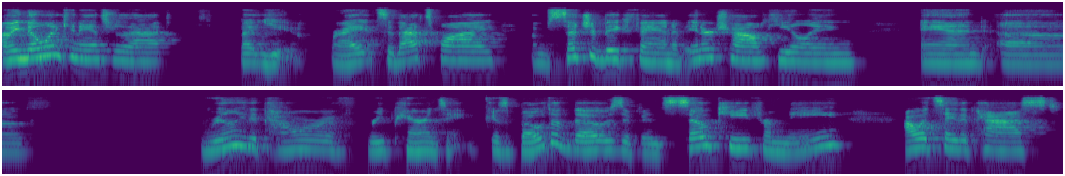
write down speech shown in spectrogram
I mean, no one can answer that but you, right? So that's why I'm such a big fan of inner child healing and of really the power of reparenting, because both of those have been so key for me. I would say the past,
